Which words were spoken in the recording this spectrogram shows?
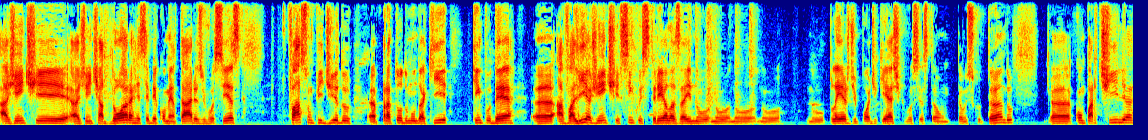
A, gente, a gente adora receber comentários de vocês faça um pedido uh, para todo mundo aqui. Quem puder, uh, avalie a gente cinco estrelas aí no, no, no, no, no player de podcast que vocês estão escutando. Uh, compartilha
